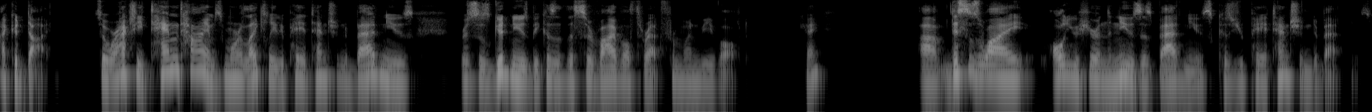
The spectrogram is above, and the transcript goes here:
I could die. So we're actually 10 times more likely to pay attention to bad news versus good news because of the survival threat from when we evolved. Okay. Um, this is why all you hear in the news is bad news because you pay attention to bad news.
